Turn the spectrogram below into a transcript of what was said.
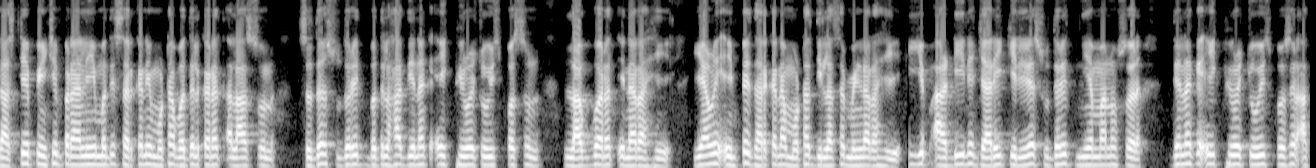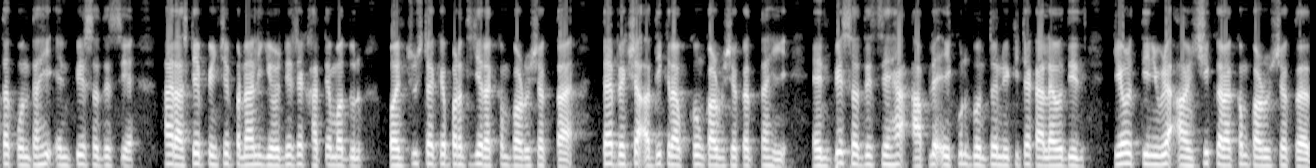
राष्ट्रीय पेन्शन प्रणालीमध्ये सरकारने मोठा बदल करण्यात आला असून सदर सुधारित बदल हा दिनांक एक फेब्रुवारी चोवीसपासून लागू करण्यात येणार आहे. यामुळे एमपीएस धारकांना मोठा दिलासा मिळणार आहे. एफ आर डीने जारी केलेल्या सुधारित नियमानुसार दिनांक एक फेब्रुवारी चोवीसपासून आता कोणताही एनपीएस सदस्य हा राष्ट्रीय पेन्शन प्रणाली योजनेच्या खात्यामधून पंचवीस टक्केपर्यंतची रक्कम काढू शकता. त्यापेक्षा अधिक रक्कम काढू शकत नाही. एन पी एस सदस्य हा आपल्या एकूण गुंतवणुकीच्या कालावधीत केवळ तीन वेळा आंशिक रक्कम काढू शकतात.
